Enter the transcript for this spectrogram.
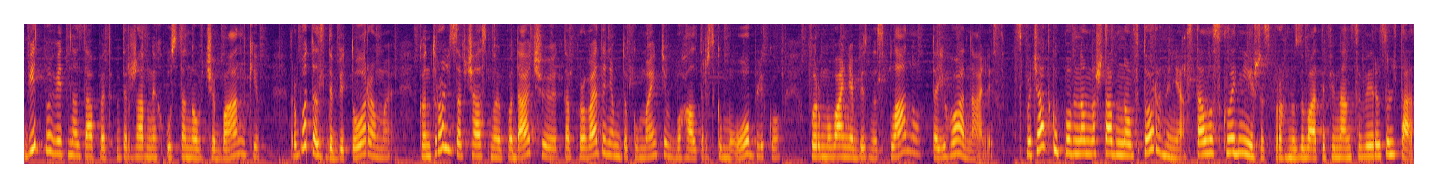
відповідь на запит державних установ чи банків, робота з дебіторами, контроль за вчасною подачею та проведенням документів в бухгалтерському обліку, формування бізнес-плану та його аналіз. З початку повномасштабного вторгнення стало складніше спрогнозувати фінансовий результат,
